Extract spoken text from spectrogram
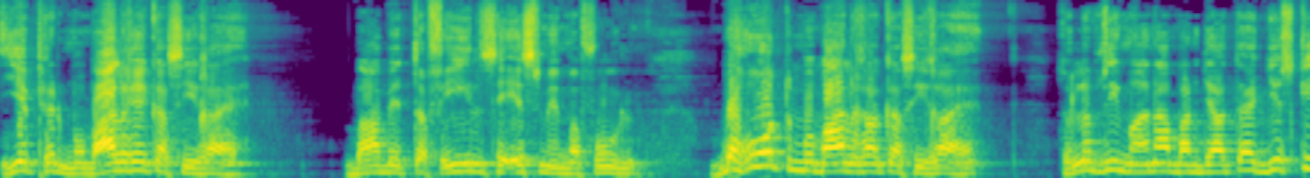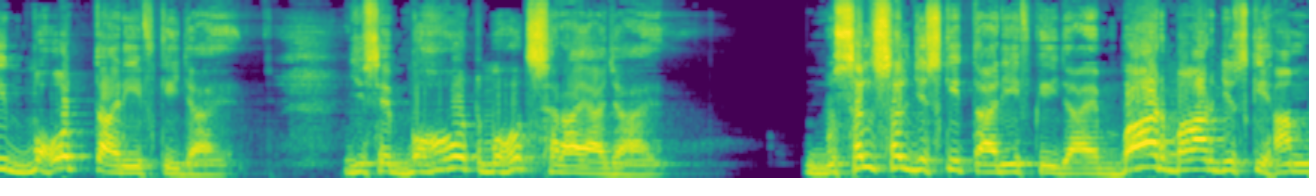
ये फिर मुबालगे का सीगा है। बाब तफ़ील से इसमें मफूल बहुत मुबालगा का सीगा है। तो लफ्ज़ी माना बन जाता है जिसकी बहुत तारीफ़ की जाए, जिसे बहुत बहुत सराया जाए। मुसलसल जिसकी तारीफ़ की जाए बार बार जिसकी हम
